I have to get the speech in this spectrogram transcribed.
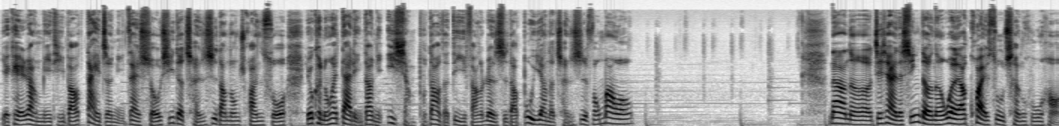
也可以让谜题包带着你在熟悉的城市当中穿梭，有可能会带领。到你意想不到的地方，认识到不一样的城市风貌哦。那呢，接下来的心得呢？为了要快速称呼哈，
